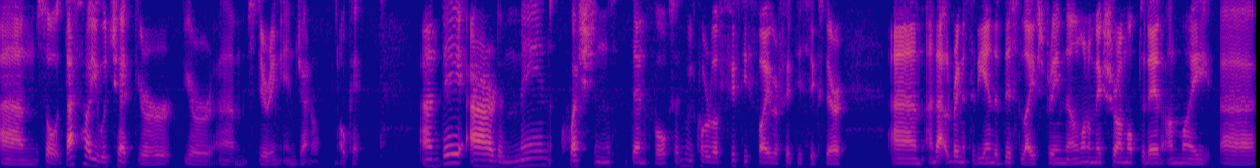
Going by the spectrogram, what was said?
Um, so that's how you would check your your um, steering in general. Okay. And they are the main questions then, folks. I think we've covered about 55 or 56 there. Um, and that will bring us to the end of this live stream. Now, I want to make sure I'm up to date on my uh,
